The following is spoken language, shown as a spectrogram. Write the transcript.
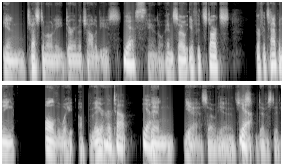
in testimony during the child abuse Yes. scandal. And so if it starts, or if it's happening all the way up there, The top. Yeah. then Yeah. So yeah, it's Yeah. just devastating.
